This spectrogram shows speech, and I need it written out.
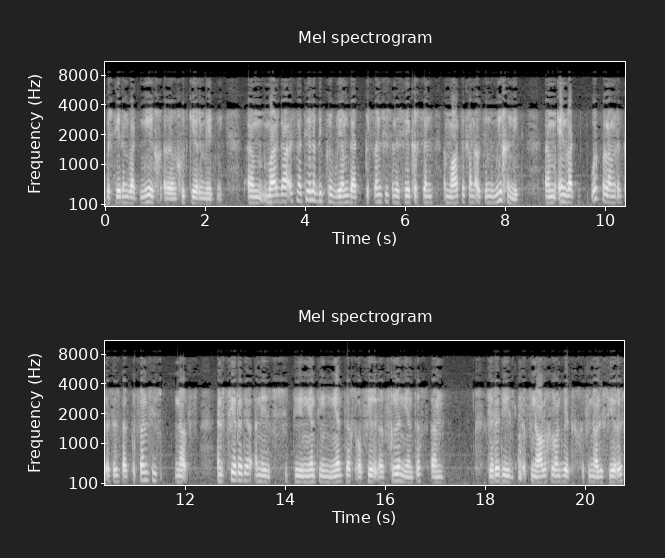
besteding wat nie uh, goedkeuring het nie. Ehm um, maar daar is natuurlik die probleem dat provinsies in 'n sekere sin 'n mate van autonomie geniet. Ehm um, en wat ook belangrik is is dat provinsies nou in sedert die in die, die 1990s of uh, vroeë 90s, ehm um, sedert die finale grondwet gefinaliseer is,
